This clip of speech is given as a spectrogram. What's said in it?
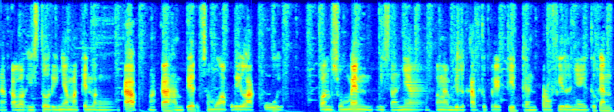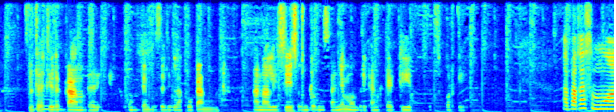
nah kalau historinya makin lengkap maka hampir semua perilaku konsumen misalnya pengambil kartu kredit dan profilnya itu kan sudah hmm. direkam dari kemudian bisa dilakukan analisis untuk misalnya memberikan kredit seperti itu. Apakah semua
